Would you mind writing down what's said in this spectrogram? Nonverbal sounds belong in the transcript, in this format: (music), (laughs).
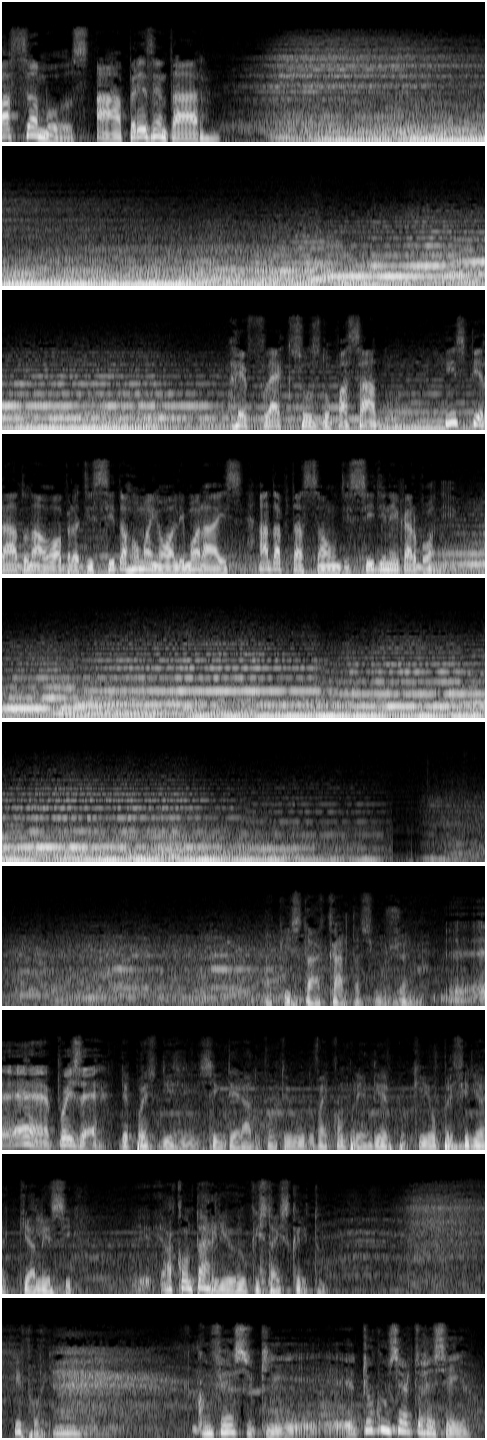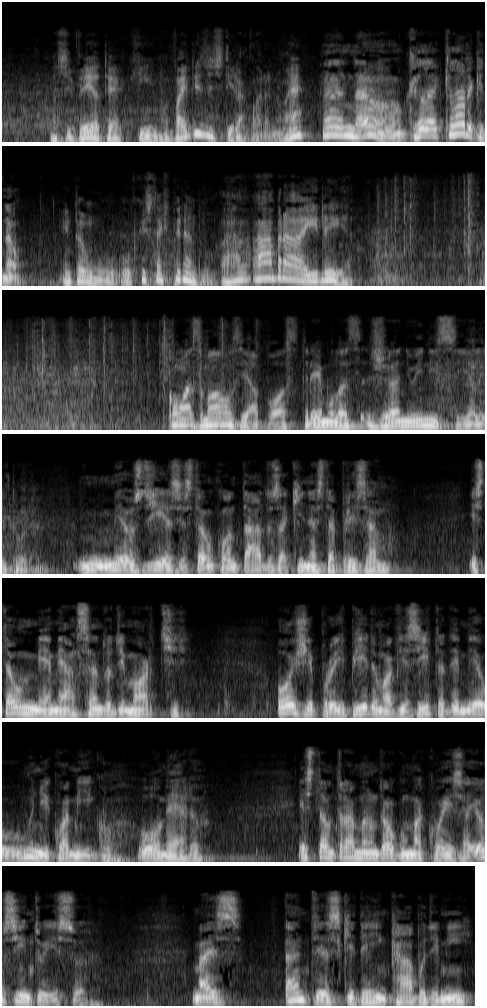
passamos a apresentar. Reflexos do Passado, inspirado na obra de Cida Romagnoli Moraes, adaptação de Sidney Carbone. Aqui está a carta, Sr. Jânio. É, pois é. Depois de se inteirar do conteúdo, vai compreender por que eu preferia que a lesse eh, a contar-lhe o que está escrito. E foi? Confesso que estou com certo receio. Mas se veio até aqui, não vai desistir agora, não é? Ah, não, cl claro que não. Então, o, o que está esperando? A abra e leia. Com as mãos e a voz trêmulas, Jânio inicia a leitura. Meus dias estão contados aqui nesta prisão. Estão me ameaçando de morte. Hoje proibiram a visita de meu único amigo, o Homero. Estão tramando alguma coisa, eu sinto isso. Mas antes que deem cabo de mim,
